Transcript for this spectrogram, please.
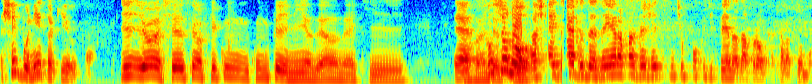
Achei bonito aquilo, cara. E eu achei assim, eu fiquei com, com peninha dela, né? Que. É, funcionou. Acho que a ideia do desenho era fazer a gente sentir um pouco de pena da bronca que ela tomou.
